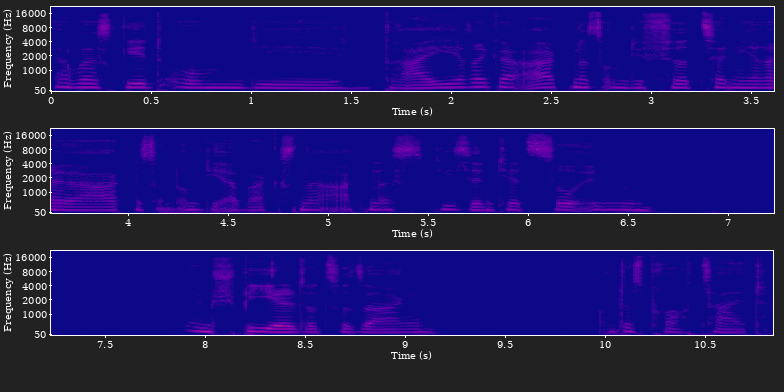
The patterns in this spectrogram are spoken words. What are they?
aber es geht um die dreijährige Agnes, um die 14-jährige Agnes und um die erwachsene Agnes. Die sind jetzt so im, im Spiel sozusagen. Und das braucht Zeit.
